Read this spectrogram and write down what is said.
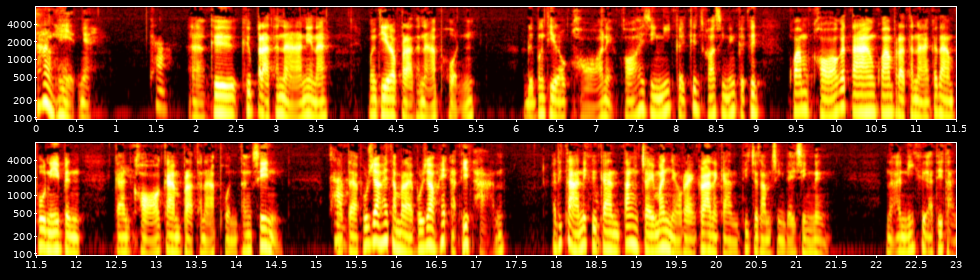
สร้างเหตุไงค่ะอ่าคือคือปรารถนาเนี่ยนะบางทีเราปรารถนาผล หรือบางทีเราขอเนี่ยขอให้สิ่งนี้เกิดขึ้นขอสิ่งนั้นเกิดขึ้น ความขอก็ตามความปรารถนาก็ตามพวกนี้เป็นการขอการปรารถนาผลทั้งสิ้นค่ะแต่พระพุทธเจ้าให้ทำอะไรพระพุทธเจ้าให้อธิษฐาน อธิษฐานนี่คือการตั้งใจมั่นอย่างแรงกล้าในการที่จะทำสิ่งใดสิ่งหนึ่งนะอันนี้คืออธิษฐาน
